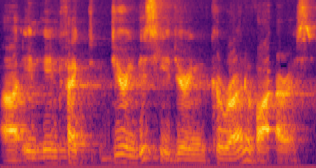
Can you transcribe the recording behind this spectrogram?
Uh, in, in fact, during this year, during coronavirus,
